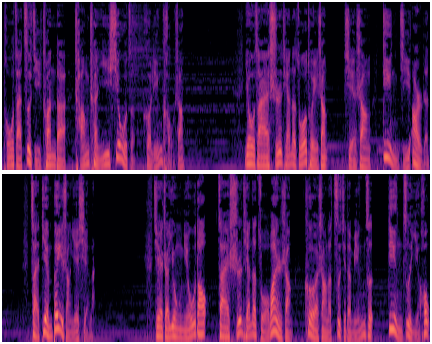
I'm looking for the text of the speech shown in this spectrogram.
涂在自己穿的长衬衣袖子和领口上，又在石田的左腿上写上“定吉二人”，在垫背上也写了。接着用牛刀在石田的左腕上刻上了自己的名字“定”字以后，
